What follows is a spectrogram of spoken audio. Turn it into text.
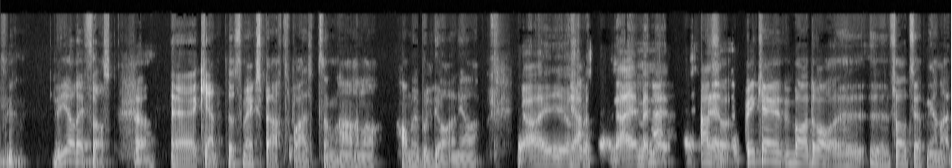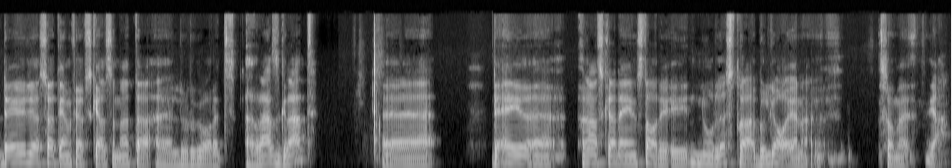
vi gör det först. Ja. Eh, Kent, du som är expert på allt som handlar har med Bulgarien att göra. Ja, just ja. Nej, men... Nej, eh, alltså, en... Vi kan ju bara dra uh, förutsättningarna. Det är ju så att MFF ska alltså möta uh, Ludogorets Razgrad. Det är ju, Razgrad är en stad i nordöstra Bulgarien som är ja,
